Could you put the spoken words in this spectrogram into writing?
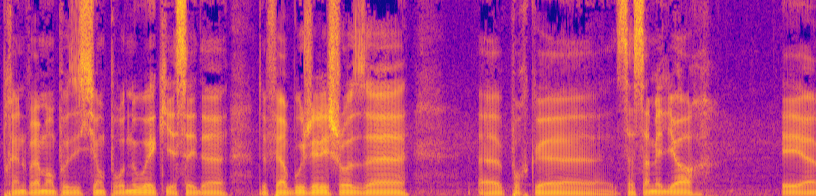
prennent vraiment position pour nous et qui essayent de, de faire bouger les choses pour que ça s'améliore. Et euh,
